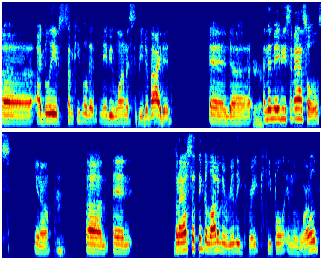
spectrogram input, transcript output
uh, I believe some people that maybe want us to be divided, and uh, sure. and then maybe some assholes, you know, um, and but I also think a lot of the really great people in the world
